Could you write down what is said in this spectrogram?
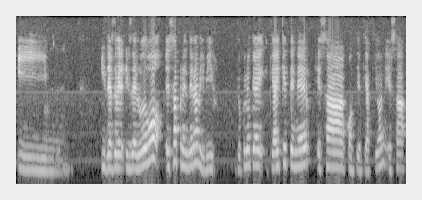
y, y desde, desde, luego es aprender a vivir. Yo creo que hay que, tener esa concienciación, esa,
